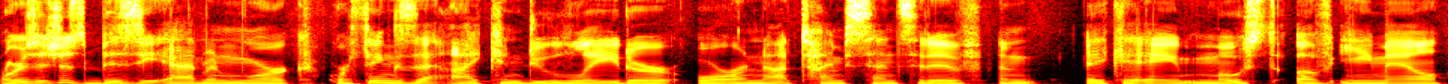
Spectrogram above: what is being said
Or is it just busy admin work or things that I can do later or are not time sensitive and aka most of email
